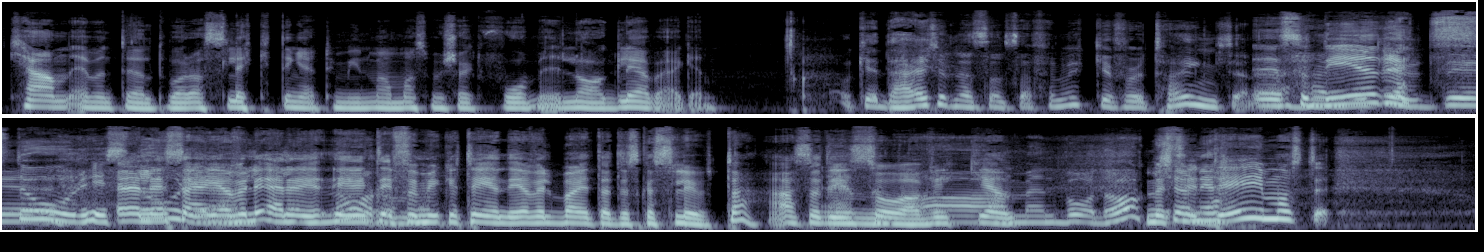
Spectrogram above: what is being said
kan eventuellt vara släktingar till min mamma som försökt få mig lagliga vägen. Okej, det här är typ nästan så här för mycket för att ta in. känner jag. Eh, Så det är en Herregud, rätt det- stor historia. Eller, så här, jag vill, eller är det inte för mycket att ta in, jag vill bara inte att det ska sluta. Alltså det är så, Ja, vilken... men både och. Men för jag. dig måste...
